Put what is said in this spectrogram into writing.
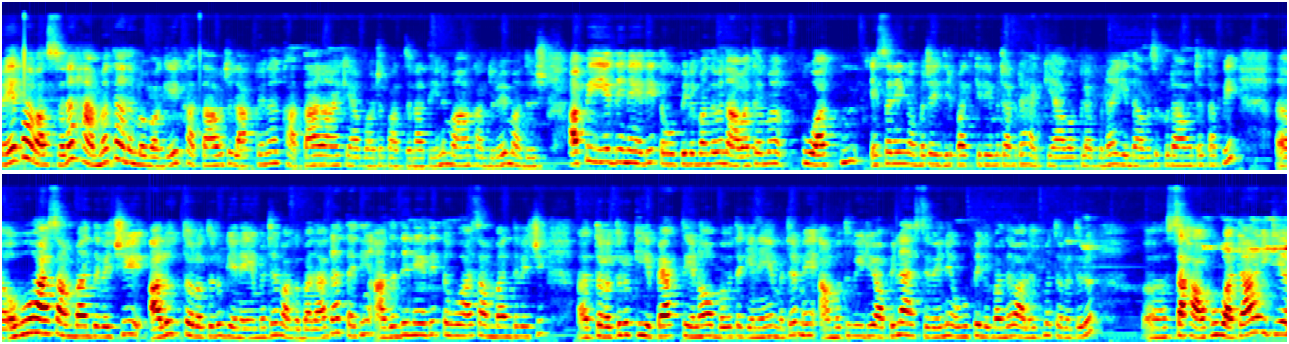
මේ දවස්වල හැම තැනම වගේ කතාවට ලක්වෙන කතානායකයා බවට පත්වලා තියෙන මා කඳුරේ මදුෂ්. අපි ඊයේ දිනේදී ඔහු පිළිබඳව නවතම පුවත් එසනින් ඔබට ඉදිරිපත් කිරීමට අපිට හැකියාවක් ලැබුණා. ඊයේ දවස පුරාවටත් අපි ඔහු හා සම්බන්ධ වෙච්ච අලුත් තොරතුරු ගෙනීමට වග බලා ගත්තා. ඉතින් අද දිනේදීත් ඔහු හා සම්බන්ධ වෙච්ච තොරතුරු කිහිපයක් තියෙනවා ඔබ වෙත ගෙනීමට. මේ අමුතු වීඩියෝ අපි ලෑස්ති වෙන්නේ ඔහු පිළිබඳව අලුත්ම තොරතුරු සහ ඔහු වටා හිටිය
